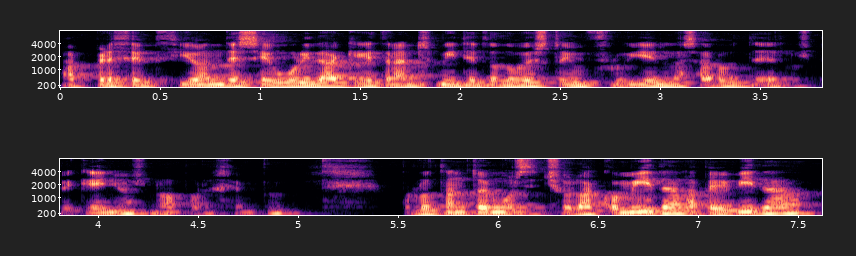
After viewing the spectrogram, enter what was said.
la percepción de seguridad que transmite todo esto influye en la salud de los pequeños, ¿no? Por ejemplo. Por lo tanto, hemos dicho la comida, la bebida,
